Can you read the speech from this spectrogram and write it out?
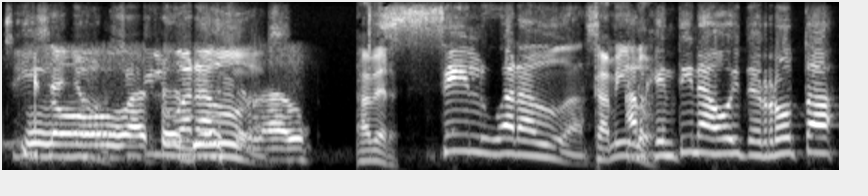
Sí, señor, sin lugar a dudas. A ver, Sin lugar a dudas. Camilo. Argentina hoy derrota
